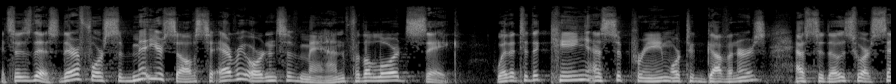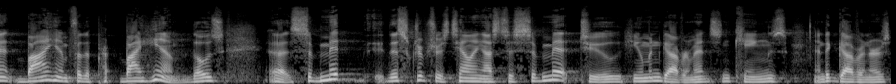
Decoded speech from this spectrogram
It says this Therefore, submit yourselves to every ordinance of man for the Lord's sake, whether to the king as supreme or to governors, as to those who are sent by him for the by him. Those uh, submit. This scripture is telling us to submit to human governments and kings and to governors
